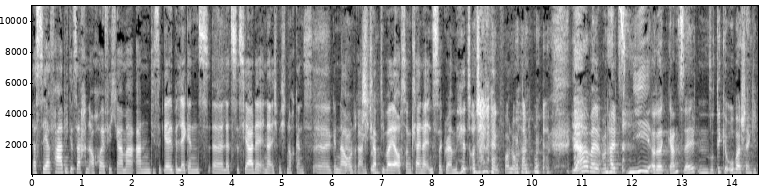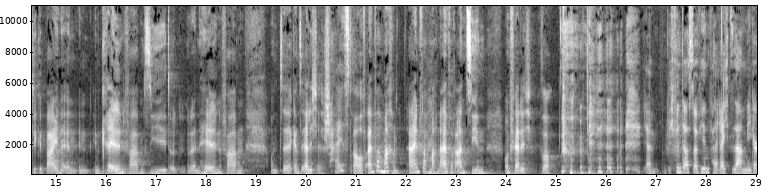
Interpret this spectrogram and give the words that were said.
das sehr farbige Sachen auch häufiger mal an. Diese gelbe Leggings äh, letztes Jahr, da erinnere ich mich noch ganz äh, genau ja, dran. Stimmt. Ich glaube, die war ja auch so ein kleiner Instagram-Hit unter deinen Followern. ja, weil man halt nie oder ganz selten so dicke Oberschenkel, dicke Beine in, in, in grellen Farben sieht oder in hellen Farben. Und äh, ganz ehrlich, äh, scheiß drauf. Einfach machen. Einfach machen. Einfach anziehen und fertig. So. ja, ich finde, da hast du auf jeden Fall recht. Sah mega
